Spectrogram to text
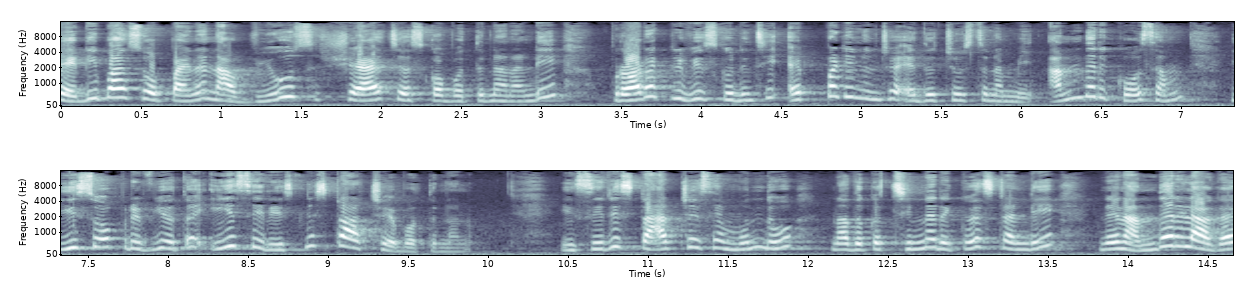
టెడీ బార్ సోప్ పైన నా వ్యూస్ షేర్ చేసుకోబోతున్నానండి. ప్రోడక్ట్ రివ్యూస్ గురించి ఎప్పటి నుంచో ఎదురు చూస్తున్న మీ అందరి కోసం ఈ సోప్ రివ్యూతో ఈ సిరీస్ని స్టార్ట్ చేయబోతున్నాను. ఈ సిరీస్ స్టార్ట్ చేసే ముందు నాదొక చిన్న రిక్వెస్ట్ అండి. నేను అందరిలాగా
